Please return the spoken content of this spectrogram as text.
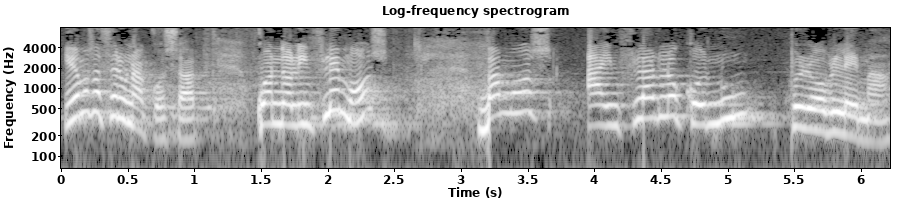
Y vamos a hacer una cosa. Cuando lo inflemos, vamos a inflarlo con un problema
